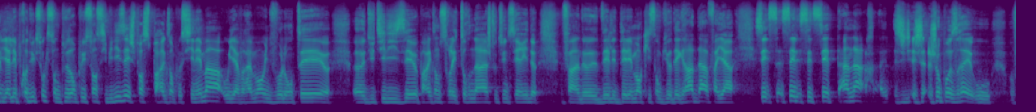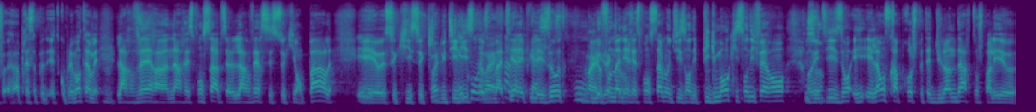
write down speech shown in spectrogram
Il y, a, les productions qui sont de plus en plus sensibilisées. Je pense par exemple au cinéma, où il y a vraiment une volonté euh, euh, d'utiliser, par exemple, sur les tournages, toute une série de, enfin, d'éléments qui sont biodégradables. Enfin, il y a, c'est, un art. J'opposerais, ou enfin, après ça peut être complémentaire, mais l'art vert a un art responsable. L'art vert, c'est ceux qui en parlent et euh, ceux qui, ceux qui Ouais. l'utilisent matière, et puis les autres, Ouais, ils le font de manière responsable en utilisant des pigments qui sont différents, en utilisant. Et, et là, on se rapproche peut-être du land art dont je parlais euh,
